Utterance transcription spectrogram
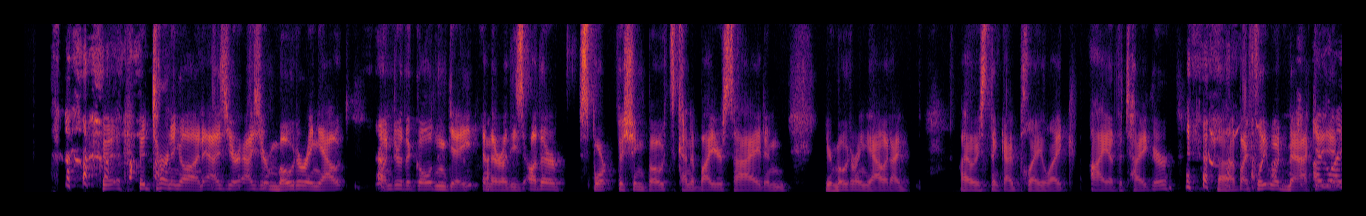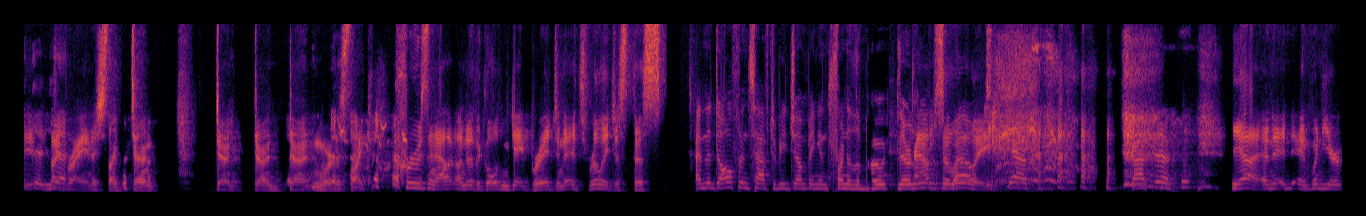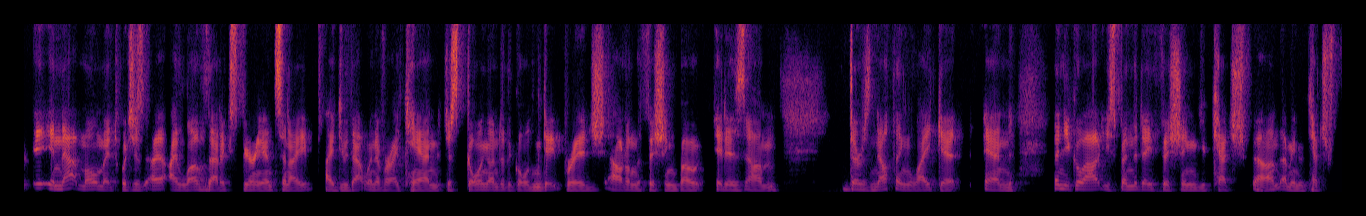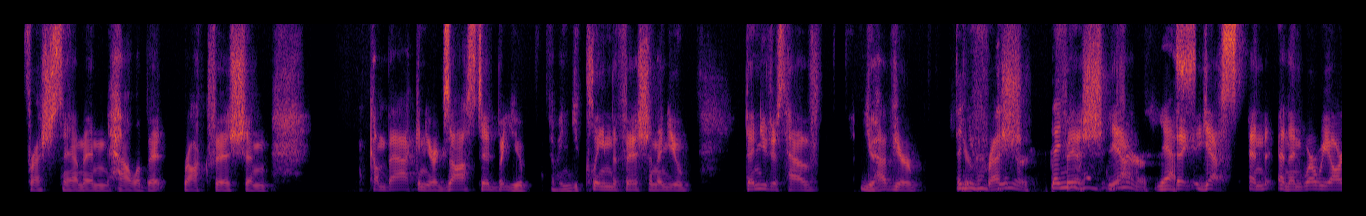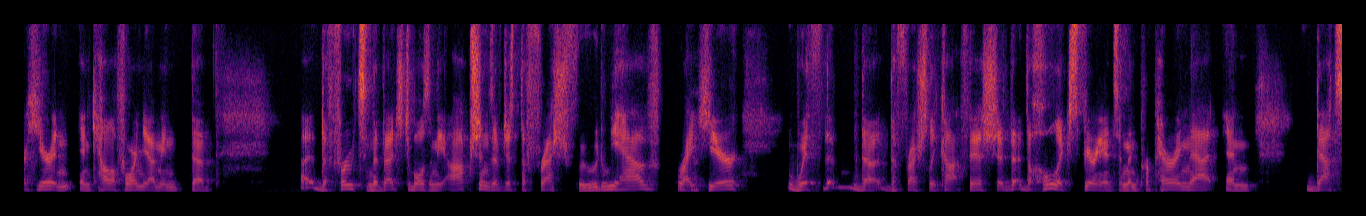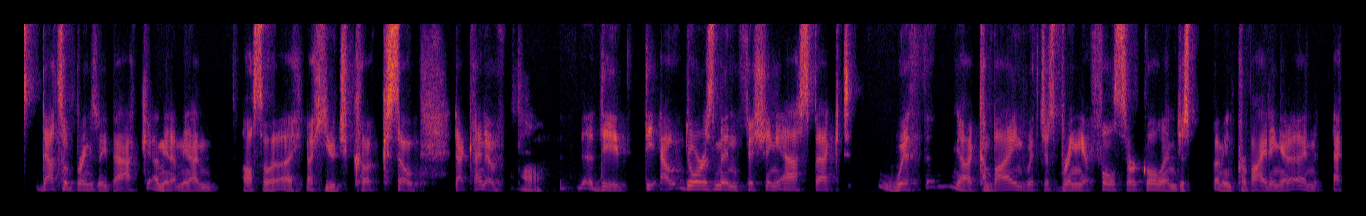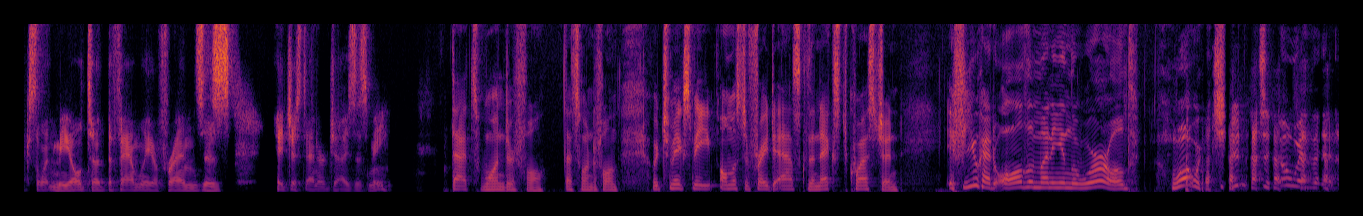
turning on as you're as you're motoring out under the golden gate and there are these other sport fishing boats kind of by your side and you're motoring out i I always think I play like Eye of the Tiger uh, by Fleetwood Mac. like it, my yeah. brain is like dun, dun, dun, dun. And we're just like cruising out under the Golden Gate Bridge. And it's really just this. And the dolphins have to be jumping in front of the boat. They're absolutely. Yeah. gotcha. Yeah. And, and, and when you're in that moment, which is, I, I love that experience. And I, I do that whenever I can, just going under the Golden Gate Bridge out on the fishing boat. It is, um, there's nothing like it. And then you go out, you spend the day fishing, you catch, um, I mean, we catch fresh salmon, halibut, rockfish, and come back and you're exhausted, but you, I mean, you clean the fish and then you, then you just have, you have your, then your you fresh dinner. Then fish. Yeah. Yes. Yes. And, and then where we are here in, in California, I mean, the, uh, the fruits and the vegetables and the options of just the fresh food we have right here with the, the, the freshly caught fish, the, the whole experience, and then preparing that, and that's that's what brings me back. I mean, I mean, I'm also a, a huge cook, so that kind of oh. the the outdoorsman fishing aspect with uh, combined with just bringing it full circle and just i mean providing a, an excellent meal to the family or friends is it just energizes me. That's wonderful. That's wonderful. Which makes me almost afraid to ask the next question if you had all the money in the world, what would you do with it?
